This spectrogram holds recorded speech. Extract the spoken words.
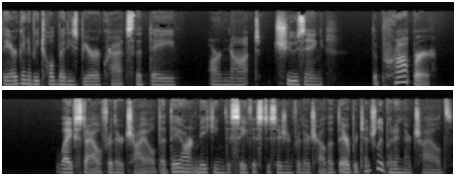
they are going to be told by these bureaucrats that they are not choosing the proper lifestyle for their child, that they aren't making the safest decision for their child, that they're potentially putting their child's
